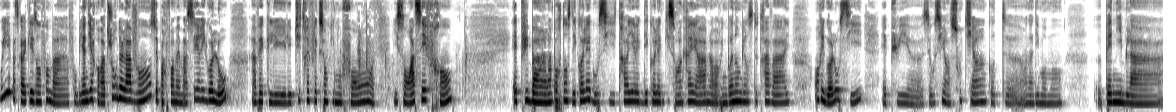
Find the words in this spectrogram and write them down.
Oui, parce qu'avec les enfants, ben, faut bien dire qu'on va toujours de l'avant. C'est parfois même assez rigolo avec les, les petites réflexions qu'ils nous font. Ils sont assez francs. Et puis, ben, l'importance des collègues aussi. Travailler avec des collègues qui sont agréables, avoir une bonne ambiance de travail. On rigole aussi. Et puis, euh, c'est aussi un soutien quand euh, on a des moments euh, pénibles à,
